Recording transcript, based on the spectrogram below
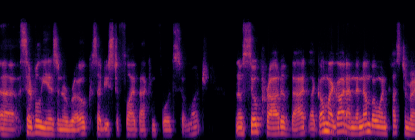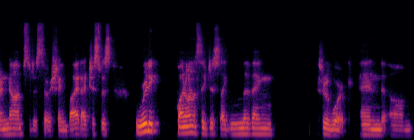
uh, several years in a row because I used to fly back and forth so much. And I was so proud of that. Like, oh my God, I'm the number one customer. And now I'm sort of so ashamed by it. I just was really, quite honestly, just like living through work. And um,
